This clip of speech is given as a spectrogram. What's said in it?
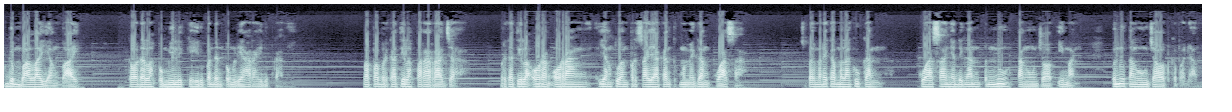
gembala yang baik. Engkau adalah pemilik kehidupan dan pemelihara hidup kami. Bapa berkatilah para raja, berkatilah orang-orang yang Tuhan percayakan untuk memegang kuasa, supaya mereka melakukan kuasanya dengan penuh tanggung jawab iman, penuh tanggung jawab kepadamu.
